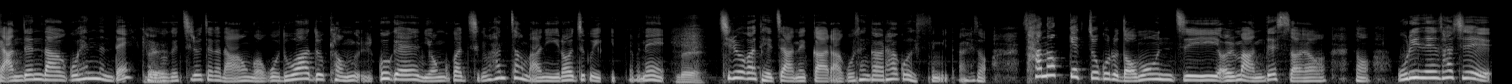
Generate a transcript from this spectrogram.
안 된다고 했는데 결국에 치료제가 나온 거고 노화도 결국엔 연구가 지금 한창 많이 이뤄지고 있기 때문에 네, 치료가 되지 않을까라고 생각을 하고 있습니다. 그래서 산업계 쪽으로 넘어온 지 얼마 안 됐어요. 그래서 우리는 사실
